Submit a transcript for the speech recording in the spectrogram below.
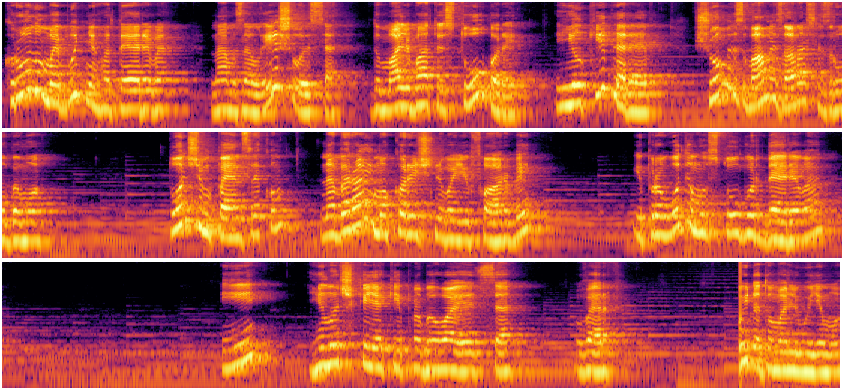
крону майбутнього дерева. Нам залишилося домалювати стовбури і гілки дерев, що ми з вами зараз і зробимо. Тоншим пензликом набираємо коричневої фарби і проводимо стовбур дерева і гілочки, які пробиваються вверх. Вийде домалюємо.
